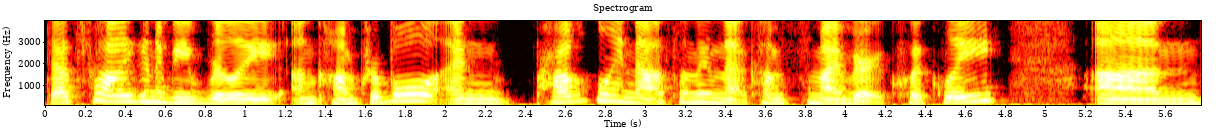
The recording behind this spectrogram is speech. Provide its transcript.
that's probably going to be really uncomfortable and probably not something that comes to mind very quickly. Um,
